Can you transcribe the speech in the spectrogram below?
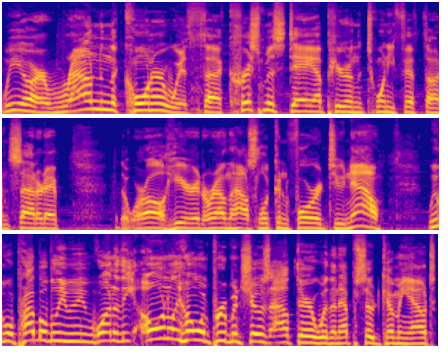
We are rounding the corner with uh, Christmas Day up here on the 25th on Saturday that we're all here and around the house looking forward to. Now, we will probably be one of the only home improvement shows out there with an episode coming out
